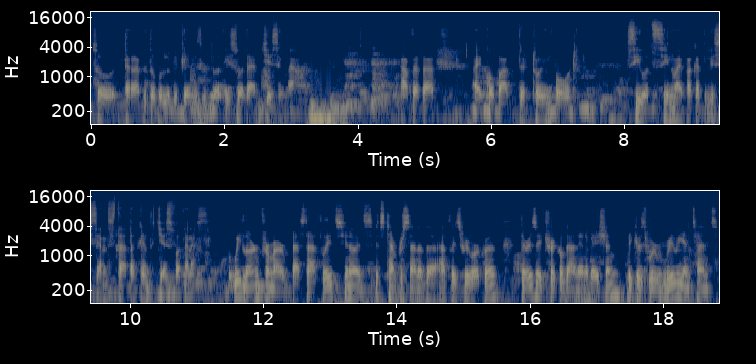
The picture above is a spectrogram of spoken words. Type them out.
So the rabbit of Olympic Games is what I'm chasing now. After that, I go back to the drawing board, see what's in my bucket list, and start again to chase for the next. We learn from our best athletes. You know, it's it's ten percent of the athletes we work with. There is a trickle down innovation because we're really intent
